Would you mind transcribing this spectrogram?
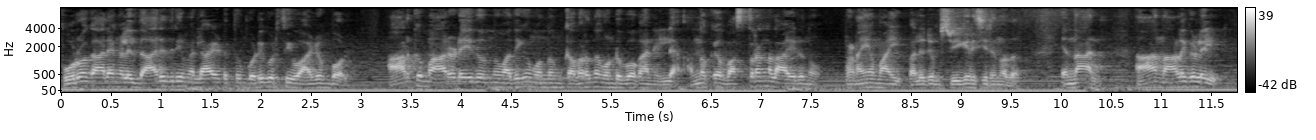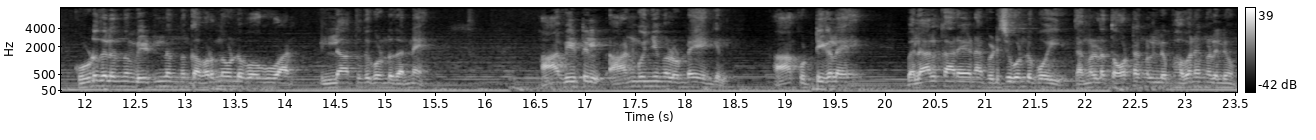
പൂർവകാലങ്ങളിൽ ദാരിദ്ര്യം എല്ലായിടത്തും കൊടികുർത്തി വാഴുമ്പോൾ ആർക്കും ആരുടേതൊന്നും അധികമൊന്നും കവർന്നു കൊണ്ടുപോകാനില്ല അന്നൊക്കെ വസ്ത്രങ്ങളായിരുന്നു പണയമായി പലരും സ്വീകരിച്ചിരുന്നത്. എന്നാൽ ആ നാളുകളിൽ കൂടുതലൊന്നും വീട്ടിൽ നിന്നും കവർന്നുകൊണ്ട് പോകുവാൻ ഇല്ലാത്തത് കൊണ്ട് തന്നെ ആ വീട്ടിൽ ആൺകുഞ്ഞുങ്ങൾ ഉണ്ടെങ്കിൽ ആ കുട്ടികളെ ബലാത്കാരേണ പിടിച്ചുകൊണ്ടുപോയി തങ്ങളുടെ തോട്ടങ്ങളിലും ഭവനങ്ങളിലും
